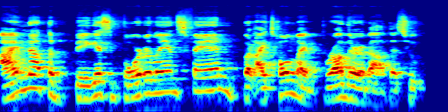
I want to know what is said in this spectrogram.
I'm not the biggest Borderlands fan, but I told my brother about this, who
